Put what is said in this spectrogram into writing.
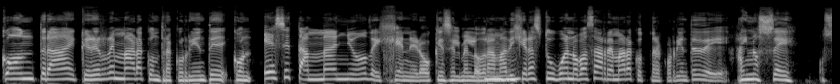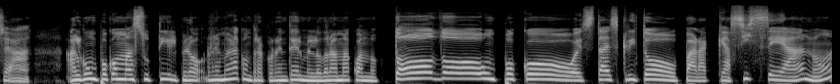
contra, querer remar a contracorriente con ese tamaño de género que es el melodrama, dijeras tú, bueno, vas a remar a contracorriente de, ay, no sé, o sea, algo un poco más sutil, pero remar a contracorriente del melodrama cuando todo un poco está escrito para que así sea, ¿no?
